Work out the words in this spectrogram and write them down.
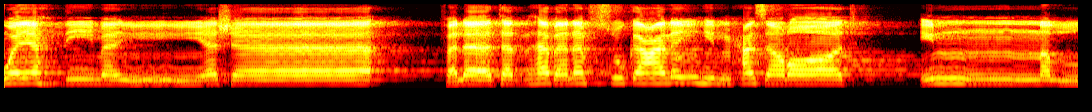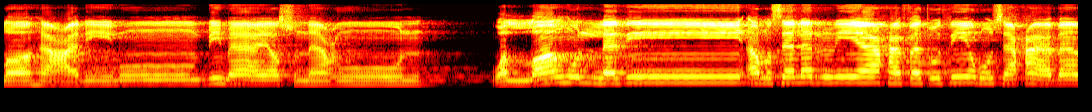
ويهدي من يشاء فلا تذهب نفسك عليهم حسرات إن الله عليم بما يصنعون والله الذي أرسل الرياح فتثير سحابا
